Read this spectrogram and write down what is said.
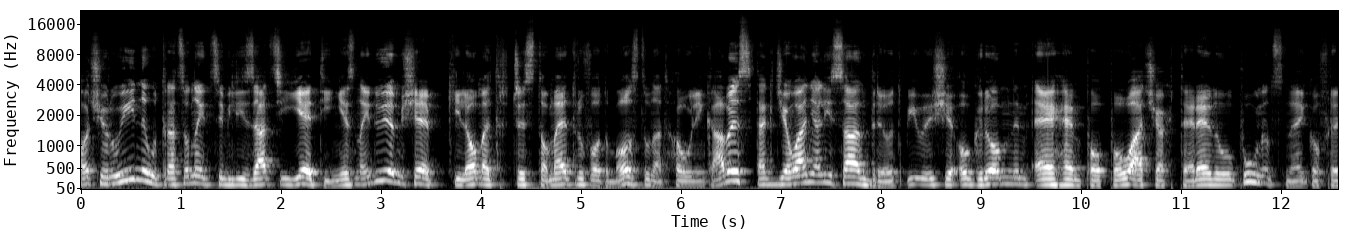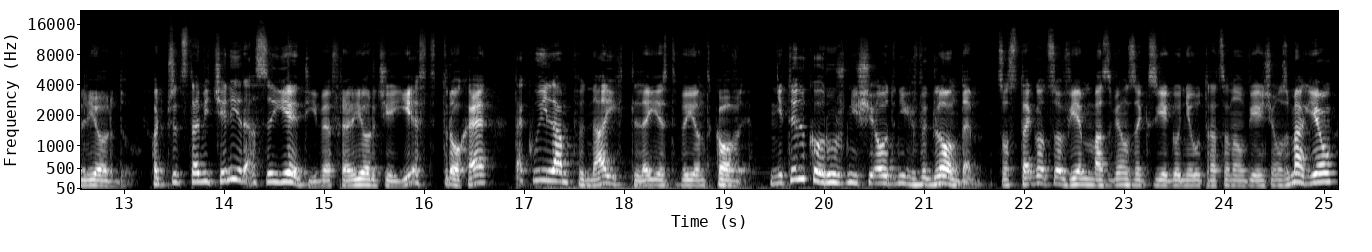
Choć ruiny utraconej cywilizacji Yeti nie znajdują się kilometr czy 100 metrów od mostu nad Howling Abyss, tak działania Lisandry odbiły się ogromnym echem po połaciach terenu północnego Freljordu. Choć przedstawicieli rasy Yeti we Freljordzie jest trochę, tak Willamp na ich tle jest wyjątkowy. Nie tylko różni się od nich wyglądem, co z tego co wiem ma związek z jego nieutraconą więzią z magią,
